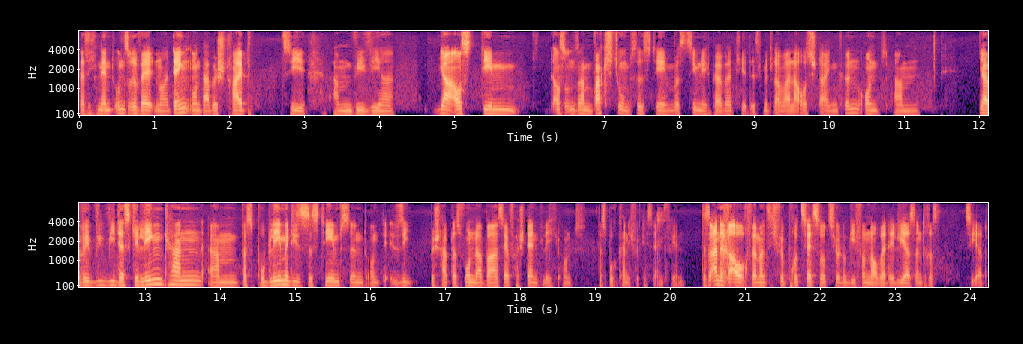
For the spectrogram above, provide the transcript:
das sich nennt Unsere Welt neu denken. Und da beschreibt sie, ähm, wie wir ja aus dem aus unserem Wachstumssystem, was ziemlich pervertiert ist, mittlerweile aussteigen können. Und ähm, ja, wie, wie das gelingen kann, ähm, was Probleme dieses Systems sind. Und sie beschreibt das wunderbar, sehr verständlich und das Buch kann ich wirklich sehr empfehlen. Das andere auch, wenn man sich für Prozesssoziologie von Norbert Elias interessiert.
